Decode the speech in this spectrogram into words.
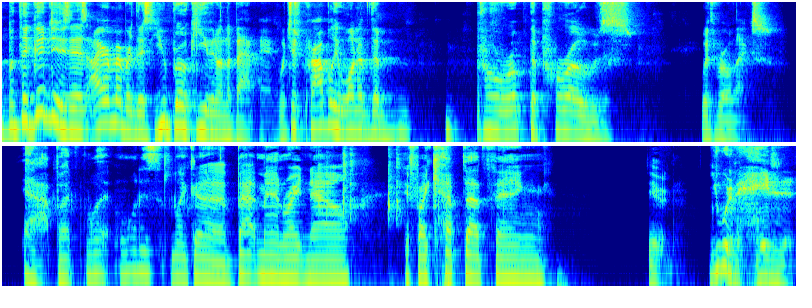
But the good news is, I remember this. You broke even on the Batman, which is probably one of the pro, the pros with Rolex. yeah, but what what is it like a Batman right now? If I kept that thing, dude, You would have hated it.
